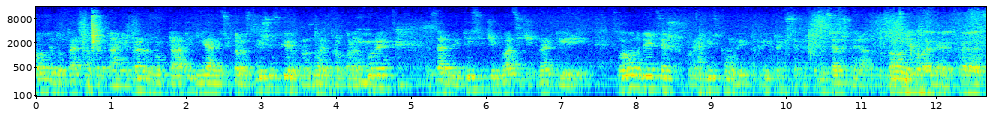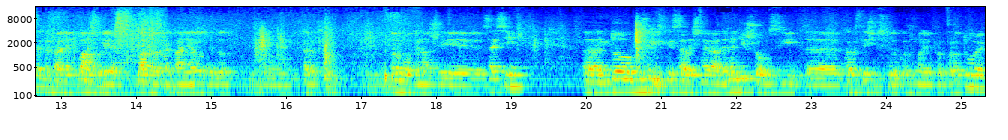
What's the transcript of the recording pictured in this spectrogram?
розгляду першого питання про результати діяльності Коростишівської окружної прокуратури за 2024 рік. Слово надається Шкураківському Віктору Вікторовичу, секретарю селищної ради. Шановні колеги, е, це питання планове, планове питання розгляду роботи нашої сесії. Е, До Бузилівської селищної ради надійшов звіт е, Коростишівської окружної прокуратури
